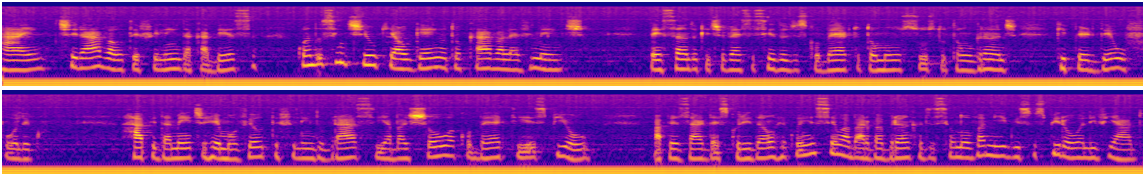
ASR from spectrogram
Haim tirava o tefilim da cabeça quando sentiu que alguém o tocava levemente. Pensando que tivesse sido descoberto, tomou um susto tão grande que perdeu o fôlego. Rapidamente removeu o tefilim do braço e abaixou a coberta e espiou. Apesar da escuridão, reconheceu a barba branca de seu novo amigo e suspirou aliviado.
